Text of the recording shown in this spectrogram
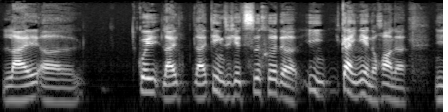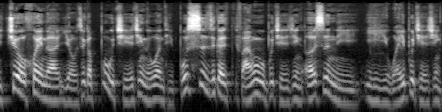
来呃归来来定这些吃喝的意概念的话呢，你就会呢有这个不洁净的问题。不是这个凡物不洁净，而是你以为不洁净，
